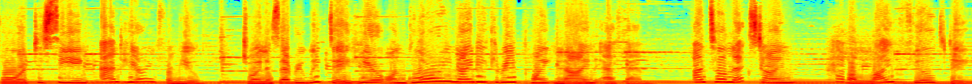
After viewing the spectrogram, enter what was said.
forward to seeing and hearing from you. Join us every weekday here on Glory 93.9 FM. Until next time, have a life filled day.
